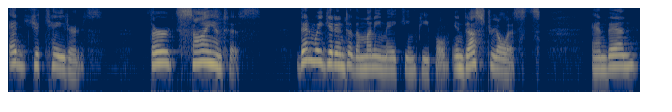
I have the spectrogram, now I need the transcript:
educators. Third, scientists. Then we get into the money making people, industrialists, and then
